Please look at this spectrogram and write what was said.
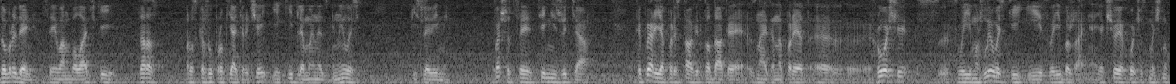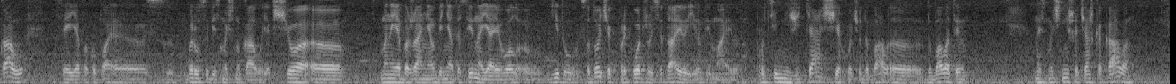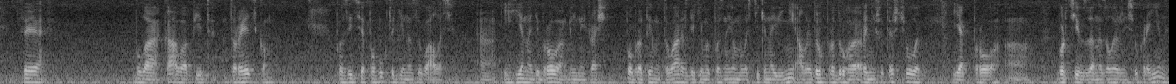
Добрий день, це Іван Балацький. Зараз розкажу про п'ять речей, які для мене змінились після війни. Перше, це цінність життя. Тепер я перестав відкладати, знаєте, наперед е, гроші, свої можливості і свої бажання. Якщо я хочу смачну каву, це я покупаю, е, беру собі смачну каву. Якщо е, в мене є бажання обійняти сина, я його е, їду в садочок, приходжу, сідаю і обіймаю. Про цінність життя ще хочу додати. Найсмачніша чашка кава це була кава під Торецьком. Позиція Павук тоді називалась. Е, І Гена Діброва, мій найкращий побратим і товариш, з яким ми познайомилися тільки на війні, але друг про друга раніше теж чули, як про е, борців за незалежність України.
